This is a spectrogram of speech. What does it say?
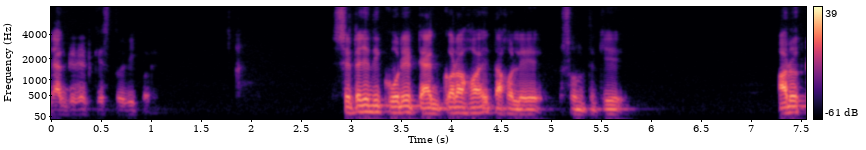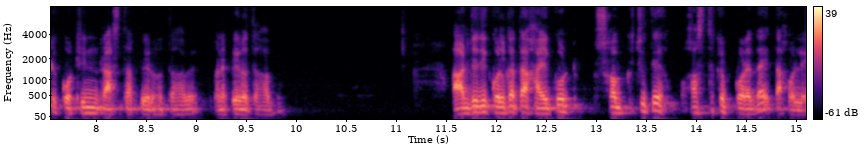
ব্যাকডেটেড কেস তৈরি করে। সেটা যদি করে ট্যাগ করা হয়, তাহলে সন্তুকে আরও একটু কঠিন রাস্তা পের হতে হবে মানে পেরোতে হবে। আর যদি কলকাতা হাইকোর্ট সবকিছুতে হস্তক্ষেপ করে দেয়, তাহলে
